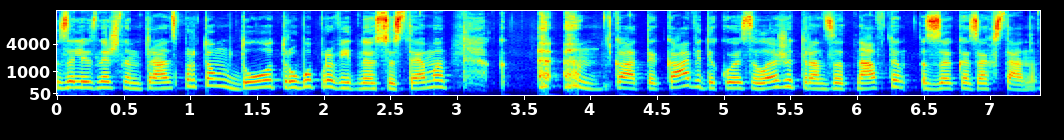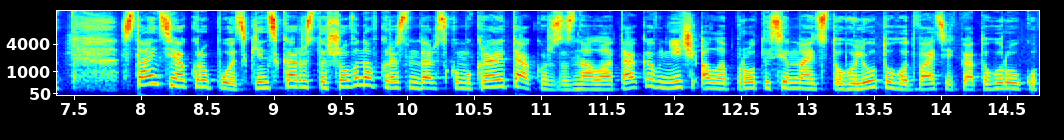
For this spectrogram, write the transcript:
залізничним транспортом до трубопровідної системи. КТК, від якої залежить транзит нафти з Казахстану. Станція Кропоцькінська, розташована в Краснодарському краї, також зазнала атаки в ніч, але проти 17 лютого 2025 року.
